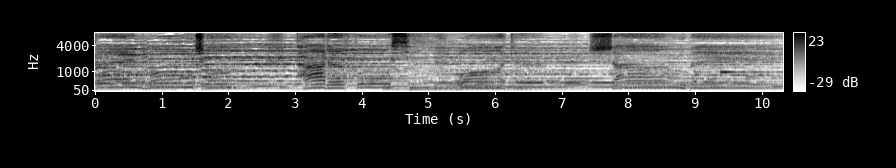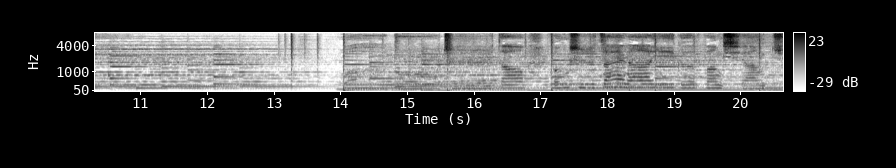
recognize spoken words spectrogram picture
在梦中，他的负心。我的伤悲，我不知道风是在哪一个方向吹，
